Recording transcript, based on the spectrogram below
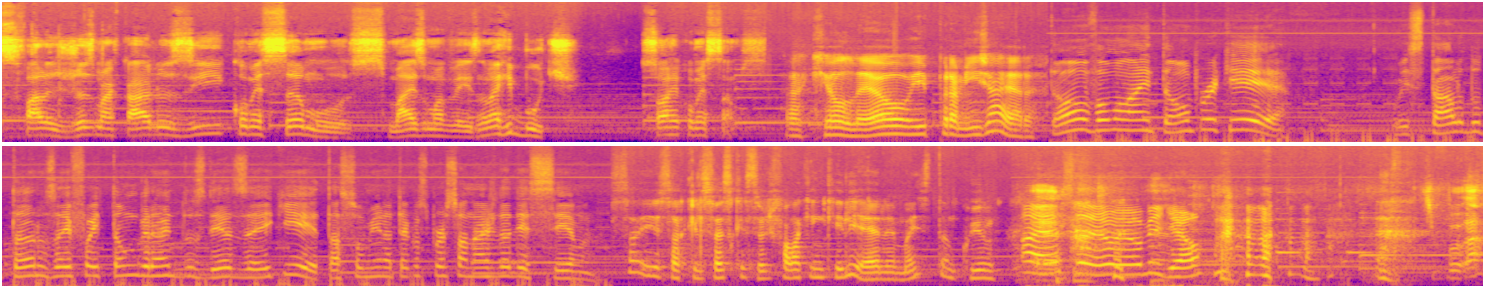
Vos fala é Josmar Carlos e começamos mais uma vez. Não é reboot, só recomeçamos. Aqui é o Léo e pra mim já era. Então vamos lá então, porque o estalo do Thanos aí foi tão grande dos dedos aí que tá sumindo até com os personagens da DC, mano. Isso aí, só que ele só esqueceu de falar quem que ele é, né? Mas tranquilo. Ah, é, sou eu, eu, Miguel. Tipo, ah,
